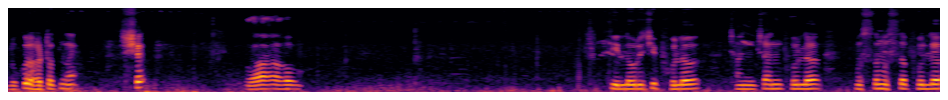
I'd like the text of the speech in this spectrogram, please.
डुकरं हटत नाही. श. वा हो तिलोरीची फुलं छान छान फुलं मस्त मस्त फुलं.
